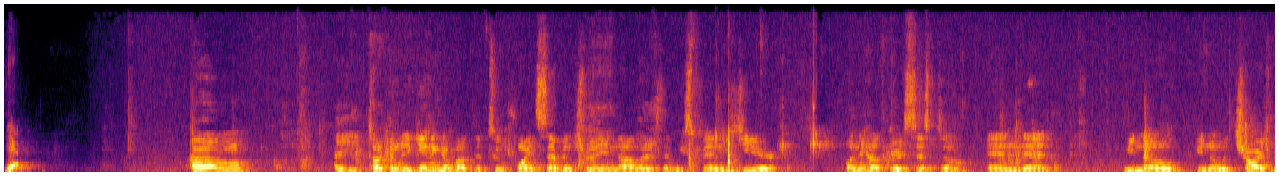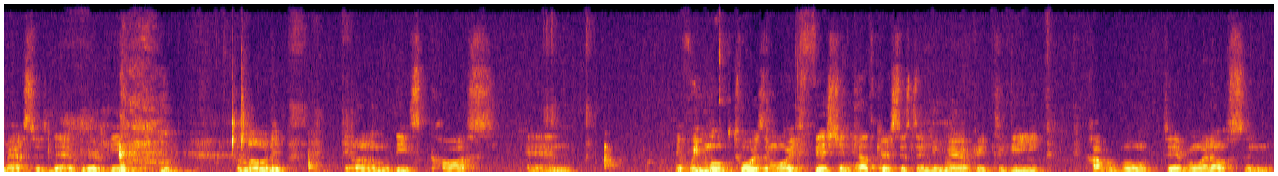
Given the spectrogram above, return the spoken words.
Yeah. Um, you talked in the beginning about the $2.7 trillion that we spend each year on the healthcare system, and that we know, you know, with charge masters that we are being loaded um, with these costs and if we move towards a more efficient healthcare system in America to be comparable to everyone else in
